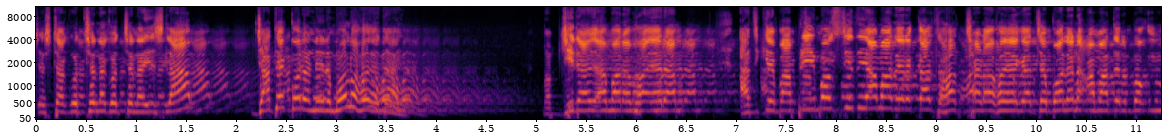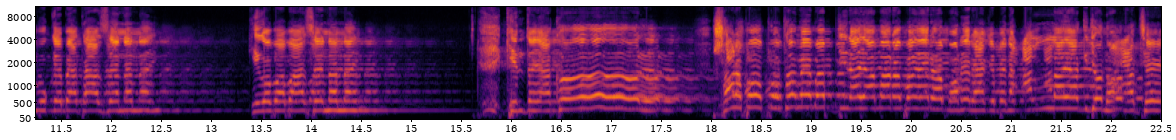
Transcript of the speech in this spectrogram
চেষ্টা করছে না করছে না ইসলাম? যাতে করে নির্মূল হয়ে যায়। বাপজিরা আমার ভাইয়েরা আজকে বাপরি মসজিদে আমাদের কাজ হাত ছাড়া হয়ে গেছে। বলেন, আমাদের বুক- ব্যথা আছে না নাই? কি গো বাবা, আছে না নাই? কিন্তু এখন সর্বপ্রথমে বাপজিরা আমার ভাইয়েরা মনে রাখবেন, আল্লাহ একজন আছে,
